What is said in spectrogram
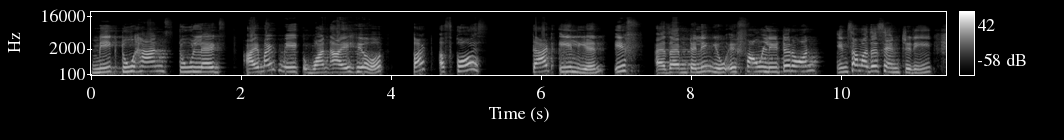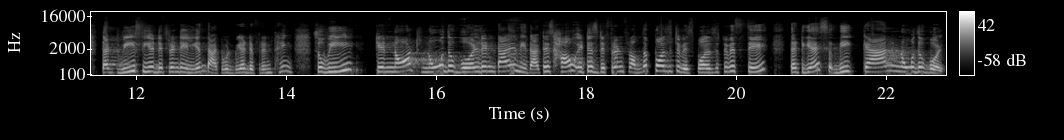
make two hands, two legs. I might make one eye here, but of course, that alien, if, as I'm telling you, if found later on in some other century that we see a different alien, that would be a different thing. So we cannot know the world entirely. That is how it is different from the positivists. Positivists say that yes, we can know the world.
